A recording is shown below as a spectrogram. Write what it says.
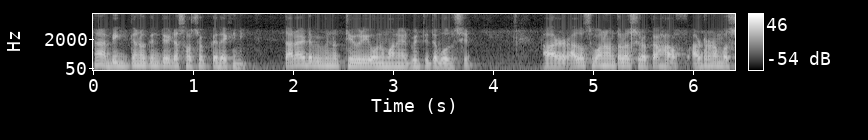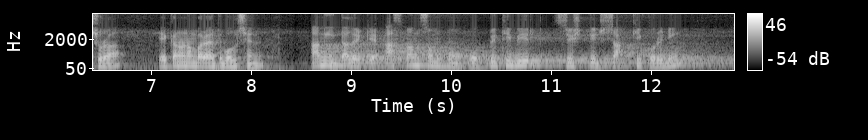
হ্যাঁ বিজ্ঞানও কিন্তু এটা সচক্ষে দেখেনি। তারা এটা বিভিন্ন থিওরি অনুমানের ভিত্তিতে বলছে। আর আল্লাহ সুবাহতাল্লাহ সুরা কাহাফ, আঠারো নম্বর সুরা, একান্ন নম্বর আয়তে বলছেন, আমি তাদেরকে আসমানসমূহ ও পৃথিবীর সৃষ্টির সাক্ষী করিনি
